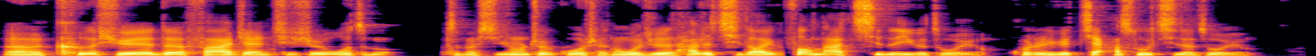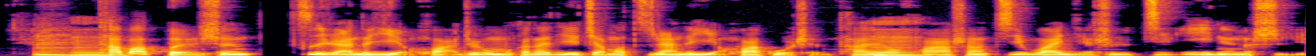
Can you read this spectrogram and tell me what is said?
呃科学的发展，其实我怎么怎么形容这个过程呢？我觉得它是起到一个放大器的一个作用，或者一个加速器的作用。嗯它把本身自然的演化，就是我们刚才也讲到自然的演化过程，它要花上几万年甚至几亿年的时间。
